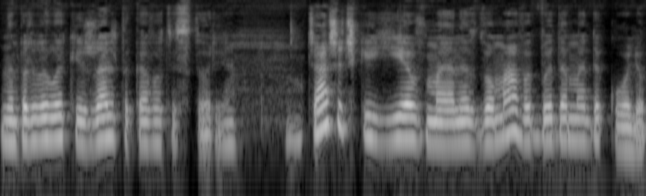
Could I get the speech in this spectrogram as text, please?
На превеликий жаль, така от історія. Чашечки є в мене з двома видами деколю,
